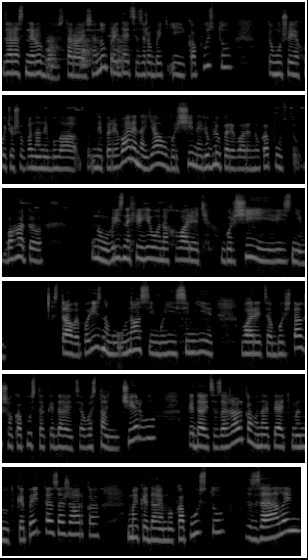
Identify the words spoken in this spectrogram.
зараз не роблю. Стараюся. Ну, прийдеться зробити і капусту, тому що я хочу, щоб вона не була не переварена. Я у борщі не люблю переварену капусту. Багато ну, в різних регіонах варять борщі і різні страви по-різному. У нас і в моїй сім'ї вариться борщ так, що капуста кидається в останню чергу, кидається зажарка, вона 5 минут кипить та зажарка. Ми кидаємо капусту, зелень,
